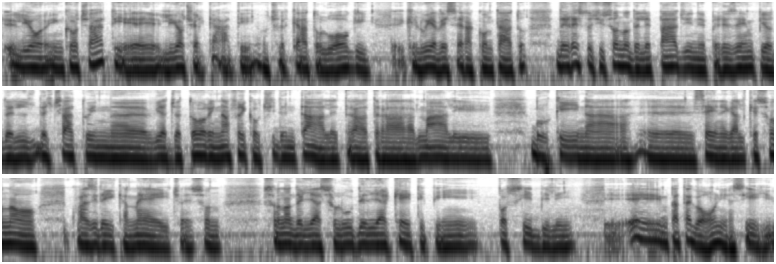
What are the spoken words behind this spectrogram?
Li ho incrociati e li ho cercati, ho cercato luoghi che lui avesse raccontato. Del resto ci sono delle pagine, per esempio, del, del Chatwin eh, viaggiatore in Africa occidentale, tra, tra Mali, Burkina, eh, Senegal, che sono quasi dei camei, cioè son, sono degli assoluti, degli archetipi possibili. E in Patagonia, sì,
